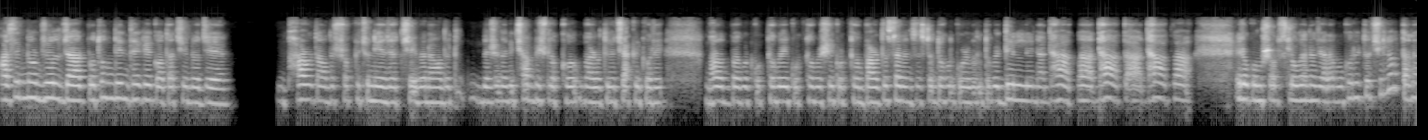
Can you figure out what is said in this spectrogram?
আসিফ নজরুল, যার প্রথম দিন থেকে কথা ছিল যে ভারত আমাদের সবকিছু নিয়ে যাচ্ছে ইভেন আমাদের দেশে নাকি ছাব্বিশ লক্ষ ভারতীয় চাকরি করে, ভারত বয়কট করতে হবে, এই করতে হবে সে করতে হবে, ভারতের সেভেন সিস্টার দখল করে ফেলতে হবে, দিল্লি না, ঢাকা ঢাকা ঢাকা, এরকম সব স্লোগানে যারা মুখরিত ছিল, তারা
